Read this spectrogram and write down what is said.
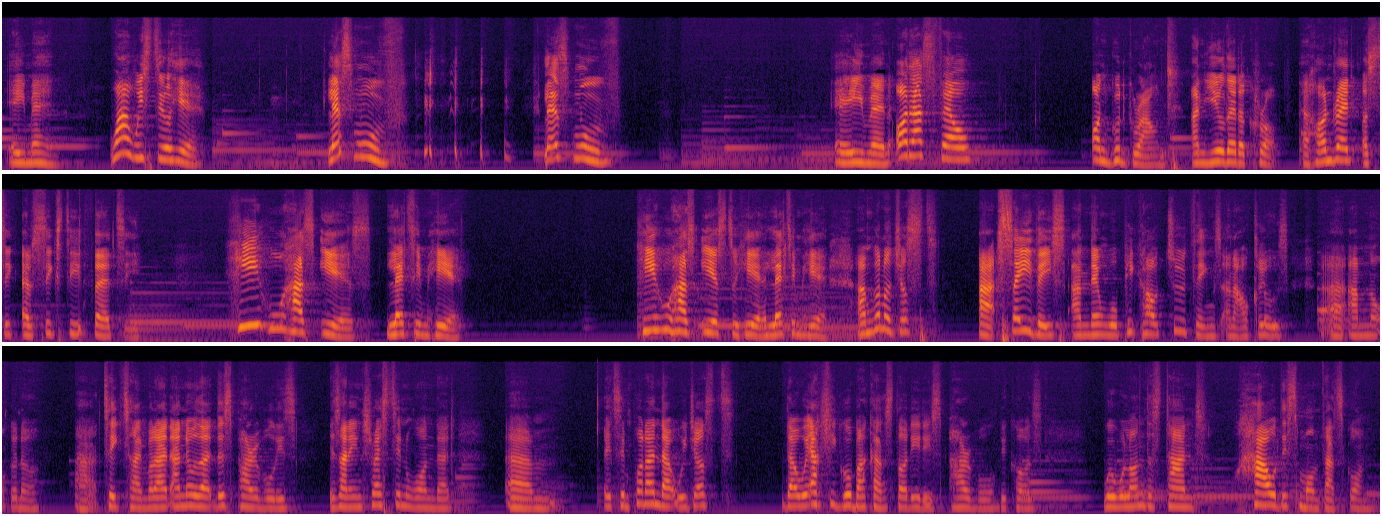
Amen. Why are we still here? Let's move. Let's move. Amen. Others fell on good ground and yielded a crop, a hundred, a sixty, thirty. He who has ears, let him hear. He who has ears to hear, let him hear. I'm going to just uh, say this and then we'll pick out two things and I'll close. Uh, I'm not going to uh, take time, but I, I, know that this parable is, is an interesting one that um, it's important that we just, that we actually go back and study this parable because we will understand how this month has gone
